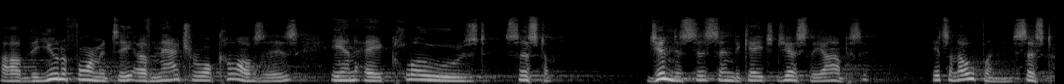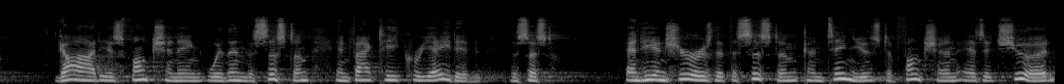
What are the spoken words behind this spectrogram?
of the uniformity of natural causes in a closed system. Genesis indicates just the opposite it's an open system. God is functioning within the system. In fact, He created the system and he ensures that the system continues to function as it should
